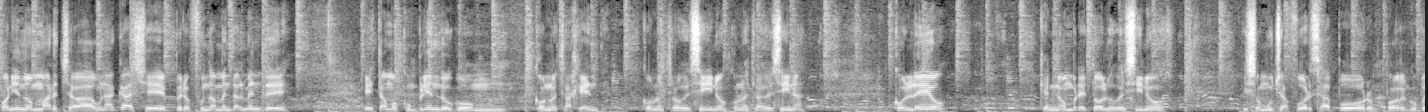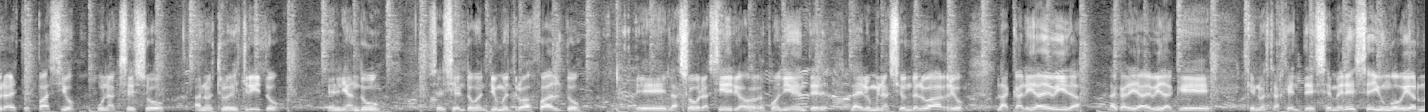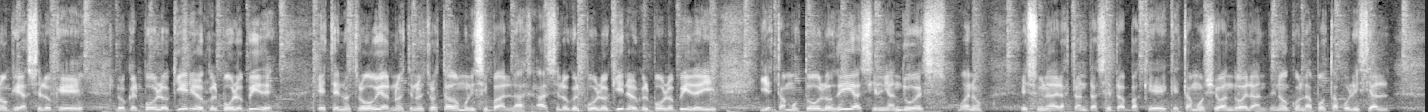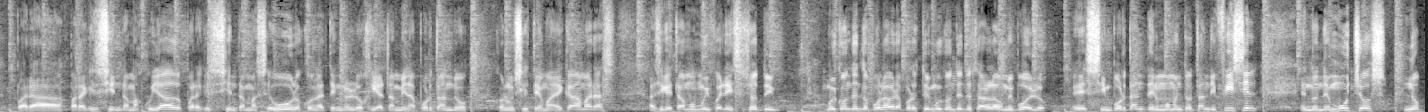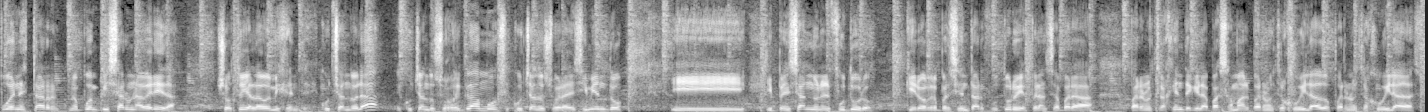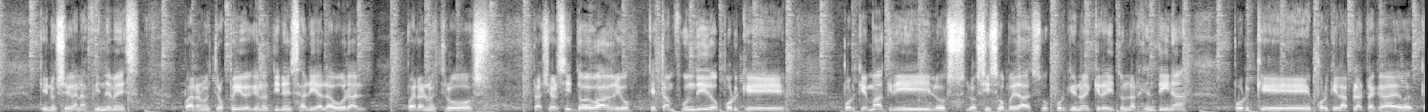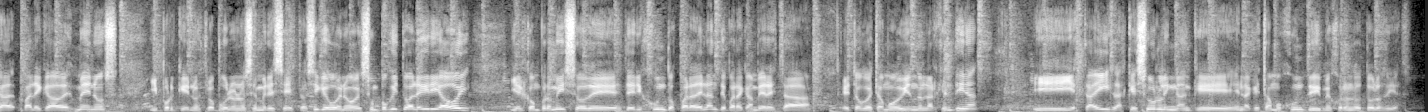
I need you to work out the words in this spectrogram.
poniendo en marcha una calle, pero fundamentalmente estamos cumpliendo con, con nuestra gente, con nuestros vecinos, con nuestras vecinas, con Leo, que en nombre de todos los vecinos hizo mucha fuerza por, por recuperar este espacio, un acceso a nuestro distrito, en Liandú, 621 metros de asfalto, eh, las obras hídricas correspondientes, la iluminación del barrio, la calidad de vida, la calidad de vida que, que nuestra gente se merece y un gobierno que hace lo que, lo que el pueblo quiere y lo que el pueblo pide. Este es nuestro gobierno, este es nuestro Estado municipal, hace lo que el pueblo quiere, lo que el pueblo pide y, y estamos todos los días y el Ñandú es, bueno, es una de las tantas etapas que, que estamos llevando adelante, ¿no? con la posta policial para, para, que se sientan más cuidados, para que se sientan más seguros, con la tecnología también aportando con un sistema de cámaras, así que estamos muy felices. Yo estoy muy contento por la hora, pero estoy muy contento de estar al lado de mi pueblo. Es importante en un momento tan difícil, en donde muchos no pueden estar, no pueden pisar una vereda. Yo estoy al lado de mi gente, escuchándola, escuchando sus reclamos, escuchando su agradecimiento y, y pensando en el futuro. Quiero representar futuro y esperanza para, para nuestra gente que la pasa mal, para nuestros jubilados, para nuestras jubiladas que no llegan a fin de mes, para nuestros pibes que no tienen salida laboral, para nuestros tallercitos de barrio que están fundidos porque porque Macri los, los, hizo pedazos, porque no hay crédito en la Argentina, porque, porque la plata vale cada vez menos y porque nuestro pueblo no se merece esto. Así que bueno, es un poquito de alegría hoy y el compromiso de, de ir juntos para adelante para cambiar esta, esto que estamos viviendo en la Argentina y esta isla que es Hurlingham que, en la que estamos juntos y mejorando todos los días.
